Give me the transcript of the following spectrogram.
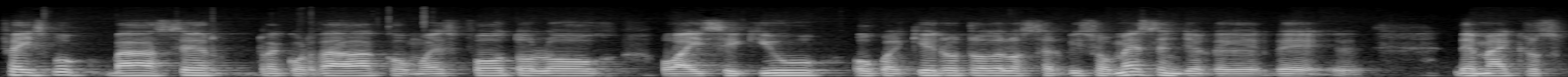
Facebook va a ser recordada como es Fotolog o ICQ o cualquier otro de los servicios Messenger de, Microsoft,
